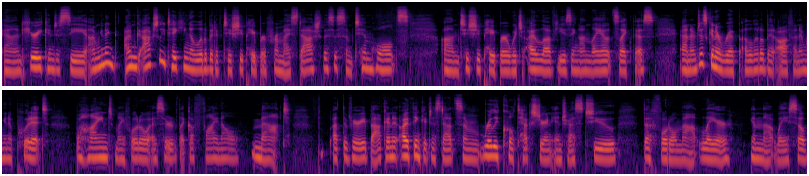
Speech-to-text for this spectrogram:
And here you can just see, I'm to, I'm actually taking a little bit of tissue paper from my stash. This is some Tim Holtz um, tissue paper, which I love using on layouts like this. And I'm just going to rip a little bit off and I'm going to put it behind my photo as sort of like a final mat at the very back. And it, I think it just adds some really cool texture and interest to the photo mat layer in that way. So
